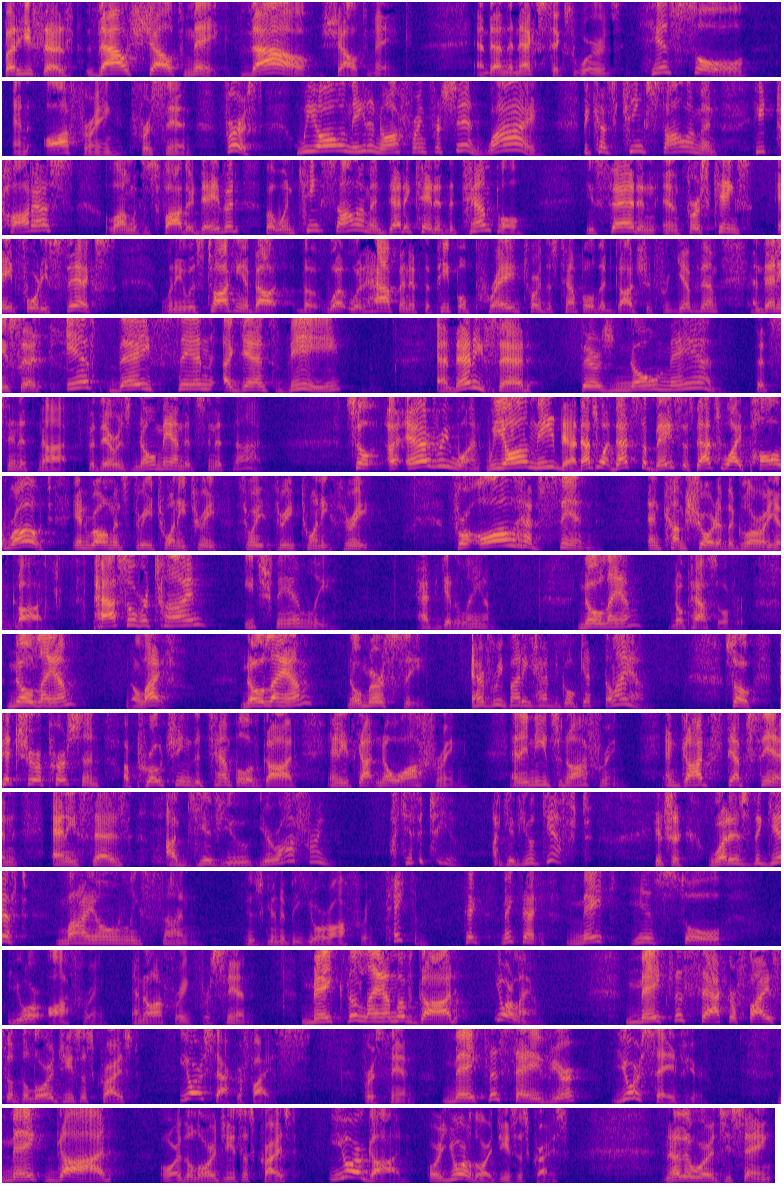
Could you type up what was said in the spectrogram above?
But he says, Thou shalt make, thou shalt make. And then the next six words, his soul an offering for sin. First, we all need an offering for sin. Why? Because King Solomon, he taught us, along with his father David, but when King Solomon dedicated the temple, he said in, in 1 Kings 846, when he was talking about the, what would happen if the people prayed toward this temple that God should forgive them. And then he said, If they sin against thee, and then he said, There's no man that sinneth not, for there is no man that sinneth not. So uh, everyone, we all need that. That's what that's the basis. That's why Paul wrote in Romans 3:23, 3:23. For all have sinned and come short of the glory of God. Passover time, each family had to get a lamb. No lamb, no Passover. No lamb, no life. No lamb, no mercy. Everybody had to go get the lamb. So picture a person approaching the temple of God and he's got no offering and he needs an offering. And God steps in and he says, I'll give you your offering. I'll give it to you. I give you a gift. It's a, what is the gift? My only son is going to be your offering. Take him. Take, make that, make his soul your offering, an offering for sin. Make the Lamb of God your lamb. Make the sacrifice of the Lord Jesus Christ your sacrifice for sin. Make the Savior your Savior. Make God, or the Lord Jesus Christ, your God or your Lord Jesus Christ. In other words, he's saying,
